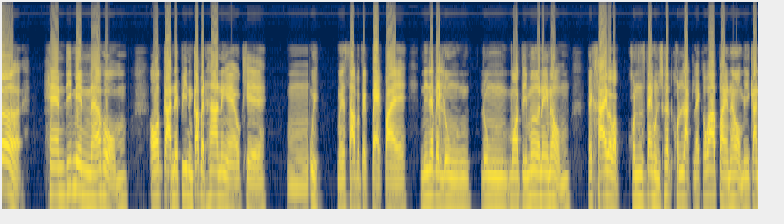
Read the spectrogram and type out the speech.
อร์แฮนดี้เมนนะครับผมออกอากาศในปี 1985นี่ไง โอเค อืม อุ้ย ไม่ทราบมันแปลกๆไป นี่จะเป็นลุงลุงมอร์ติเมอร์นี่เองนะผมคล้ายๆแบบคนแสดงหุ่นเชิดคนหลักอะก็ว่าไปนะผมมีการ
